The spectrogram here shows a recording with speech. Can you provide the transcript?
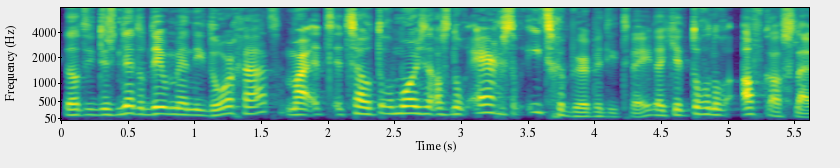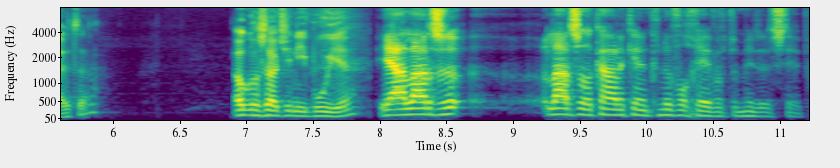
dat hij dus net op dit moment niet doorgaat. Maar het, het zou toch mooi zijn als er nog ergens nog iets gebeurt met die twee. Dat je het toch nog af kan sluiten. Ook al zou het je niet boeien. Ja, laten ze, laten ze elkaar een keer een knuffel geven op de middenstip.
